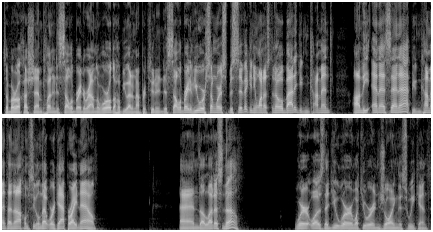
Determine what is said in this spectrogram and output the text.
So Baruch Hashem, plenty to celebrate around the world. I hope you had an opportunity to celebrate. If you were somewhere specific and you want us to know about it, you can comment on the NSN app. You can comment on the Nachum Segal Network app right now and uh, let us know where it was that you were and what you were enjoying this weekend.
